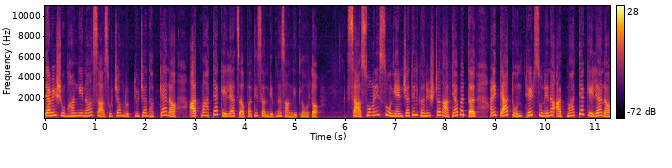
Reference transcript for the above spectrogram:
त्यावेळी शुभांगीनं सासूच्या मृत्यूच्या धक्क्यानं आत्महत्या केल्याचं पती संदीपनं सांगितलं होतं. सासू आणि सून यांच्यातील घनिष्ठ नात्याबद्दल आणि त्यातून थेट सुनेनं आत्महत्या केल्यानं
